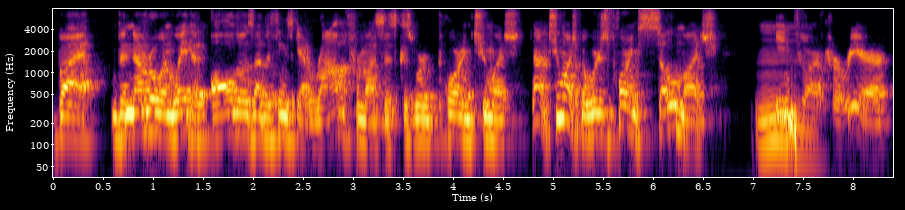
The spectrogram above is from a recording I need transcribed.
But the number one way that all those other things get robbed from us is because we're pouring too much, not too much, but we're just pouring so much mm. into our career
